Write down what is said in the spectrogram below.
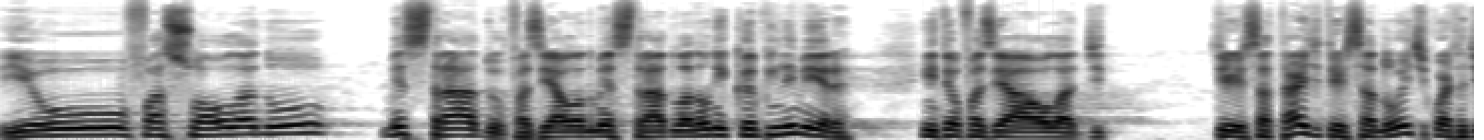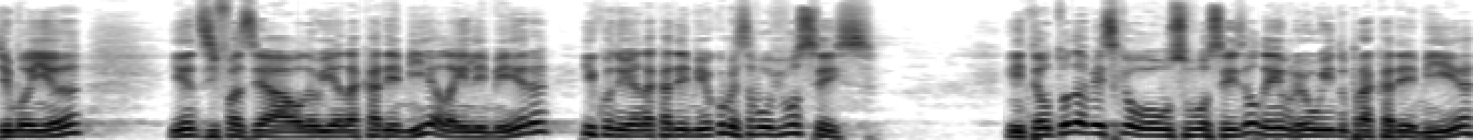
e eu faço aula no mestrado, fazia aula no mestrado lá na Unicamp em Limeira. Então eu fazia aula de terça tarde, terça noite, quarta de manhã, e antes de fazer a aula eu ia na academia lá em Limeira, e quando eu ia na academia eu começava a ouvir vocês. Então toda vez que eu ouço vocês, eu lembro eu indo para academia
